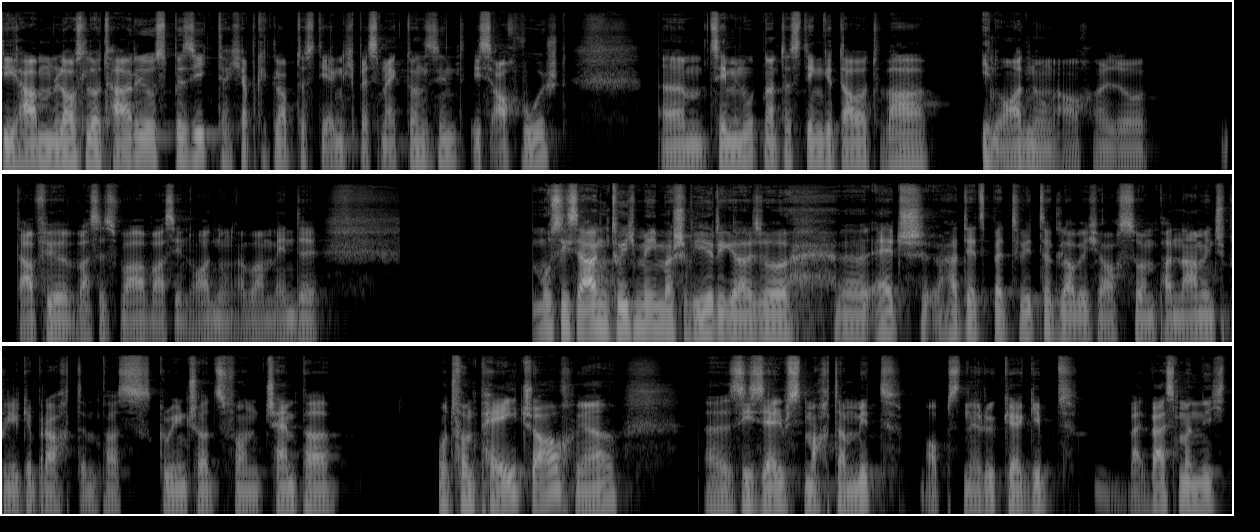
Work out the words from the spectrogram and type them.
die haben Los Lotarios besiegt. Ich habe geglaubt, dass die eigentlich bei SmackDown sind. Ist auch wurscht. Ähm, zehn Minuten hat das Ding gedauert, war in Ordnung auch. Also dafür, was es war, war es in Ordnung. Aber am Ende muss ich sagen, tue ich mir immer schwieriger. Also äh, Edge hat jetzt bei Twitter, glaube ich, auch so ein paar Namen ins Spiel gebracht, ein paar Screenshots von Champa, und von Page auch, ja. Äh, sie selbst macht da mit. Ob es eine Rückkehr gibt, weiß man nicht.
